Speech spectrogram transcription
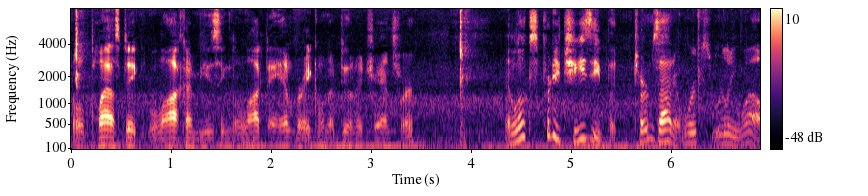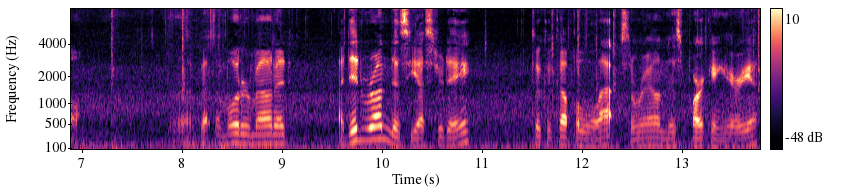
little plastic lock I'm using to lock the handbrake when I'm doing a transfer. It looks pretty cheesy, but turns out it works really well. Uh, I've got the motor mounted. I did run this yesterday. Took a couple of laps around this parking area,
